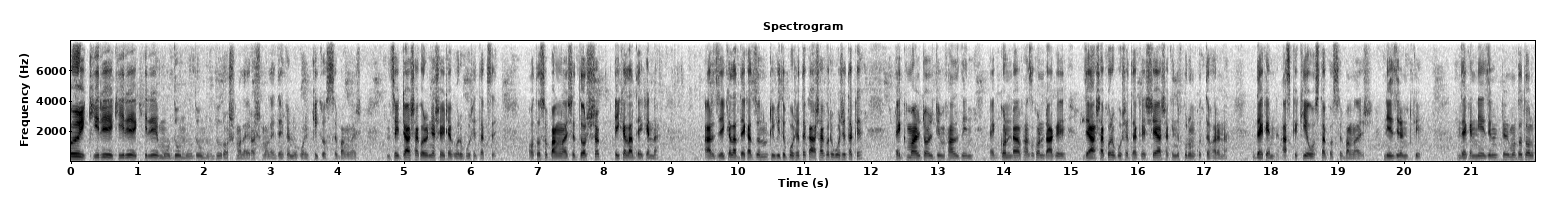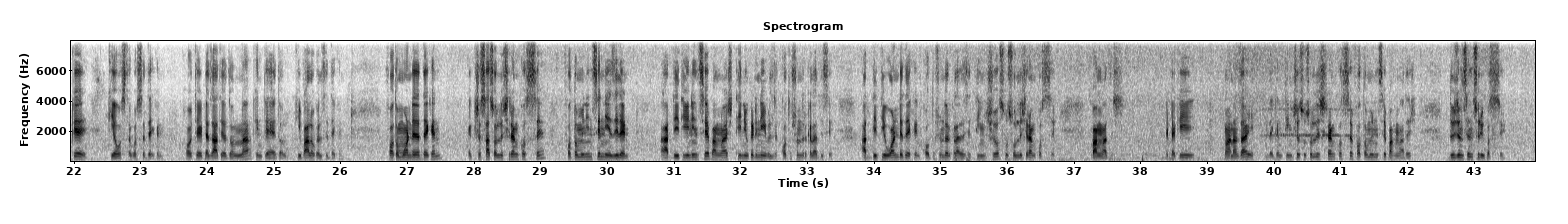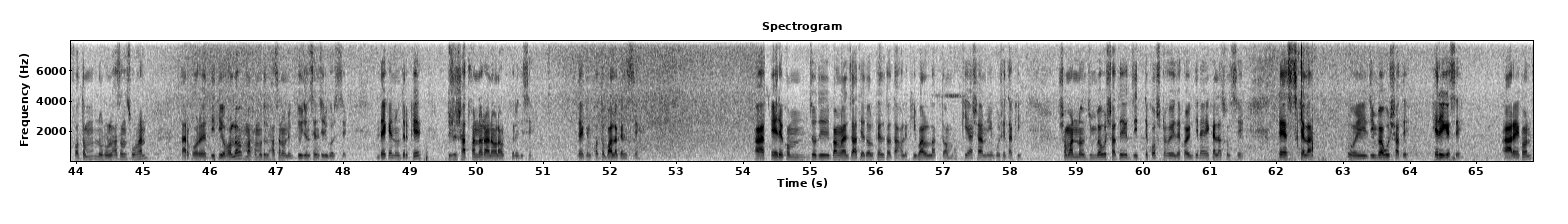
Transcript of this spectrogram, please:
ওই কিরে কিরে কিরে মধু মধু মধু, রসমালাই রসমালাই, দেখেন উপরে কী করছে বাংলাদেশ। যেটা আশা করি না সেটা করে বসে থাকছে। অথচ বাংলাদেশের দর্শক এই খেলা দেখে না। আর যে খেলা দেখার জন্য টিভিতে বসে থাকে, আশা করে বসে থাকে, এক মাস, দশ দিন, পাঁচ দিন, এক ঘণ্টা, পাঁচ ঘণ্টা আগে যে আশা করে বসে থাকে, সে আশা কিন্তু পূরণ করতে পারে না। দেখেন আজকে কী অবস্থা করছে বাংলাদেশ, নিউজিল্যান্ডকে। দেখেন নিউজিল্যান্ডের মতো দলকে কী অবস্থা করছে, দেখেন। হয়তো এটা জাতীয় দল না, কিন্তু এ দল কী ভালো খেলছে, দেখেন। প্রথম ওয়ানডে দেখেন একশো সাতচল্লিশ রান করছে। প্রথম ইনিংসে নিউজিল্যান্ড আর দ্বিতীয় ইনিংসে বাংলাদেশ তিন উইকেটে নিয়ে ফেলছে। কত সুন্দর খেলা দিছে। আর দ্বিতীয় ওয়ানডে দেখেন কত সুন্দর খেলা দিছে। তিনশো ছচল্লিশ রান করছে বাংলাদেশ। এটা কি মানা যায়? দেখেন তিনশো ছচল্লিশ রান করছে প্রথম ইনিংসে বাংলাদেশ। দুজন সেঞ্চুরি করছে। প্রথম নুরুল হাসান, সোহান, তারপরে দ্বিতীয় হলো মাহমুদুল হাসান অনেক। দুজন সেঞ্চুরি করছে। দেখেন ওদেরকে দুশো সাতপান্ন রান অল আউট করে দিছে। দেখেন কত ভালো খেলছে। আর এরকম যদি বাংলাদেশ জাতীয় দল খেলতো, তাহলে কি ভালো লাগতো? আমরা কি আশা নিয়ে বসে থাকি? সামান্য জিম্বাবুর সাথে জিততে কষ্ট হয়ে যায়। কয়েকদিন আগে খেলা চলছে, টেস্ট খেলা, ওই জিম্বাবুর সাথে হেরে গেছে। আর এখন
